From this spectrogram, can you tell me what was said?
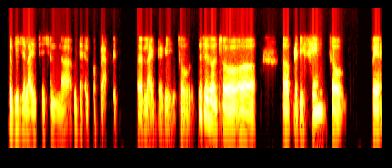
the visualization uh, with the help of Rapid uh, library. So this is also pretty same. So where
